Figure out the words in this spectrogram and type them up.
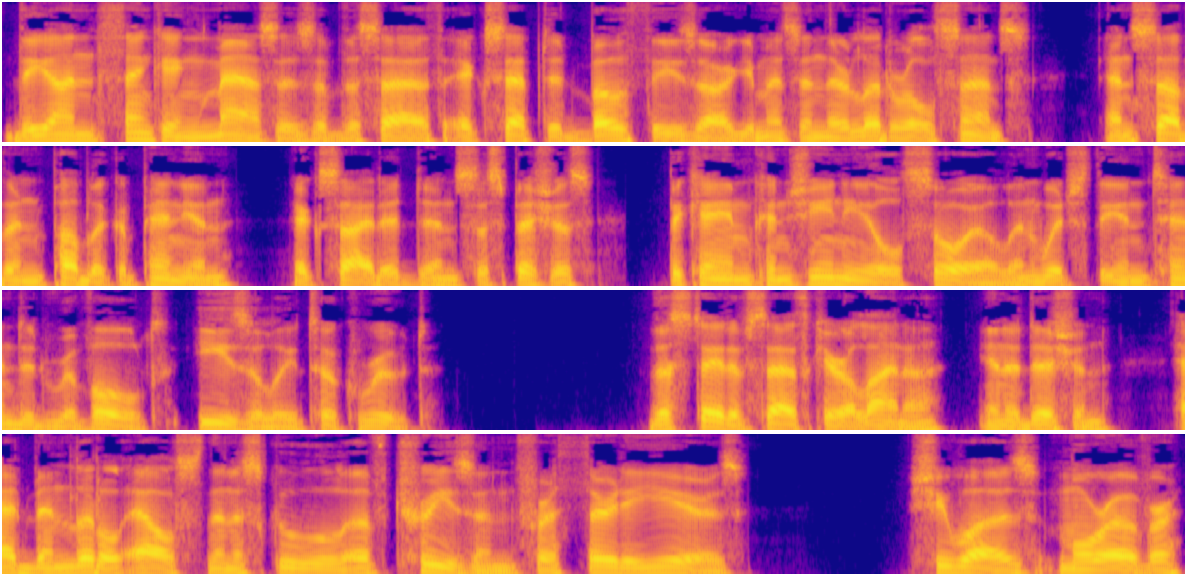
The unthinking masses of the South accepted both these arguments in their literal sense, and Southern public opinion, excited and suspicious, became congenial soil in which the intended revolt easily took root. The state of South Carolina, in addition, had been little else than a school of treason for thirty years. She was, moreover,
